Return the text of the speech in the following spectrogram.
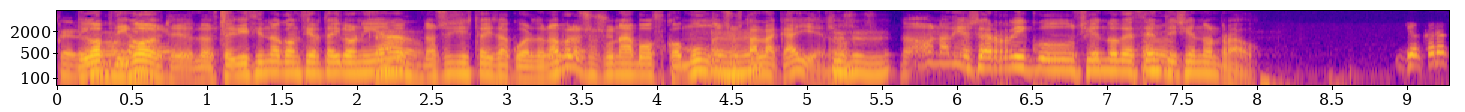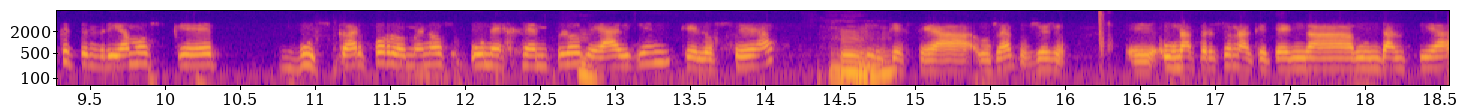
pero... Digo, digo, te- lo estoy diciendo con cierta ironía, Claro. no sé si estáis de acuerdo, ¿no? Pero eso es una voz común, eso está en la calle, ¿no? Sí, sí, sí. No, nadie es rico siendo decente y siendo honrado. Yo creo que tendríamos que buscar por lo menos un ejemplo de alguien que lo sea y que sea, o sea, pues eso, eh, una persona que tenga abundancia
